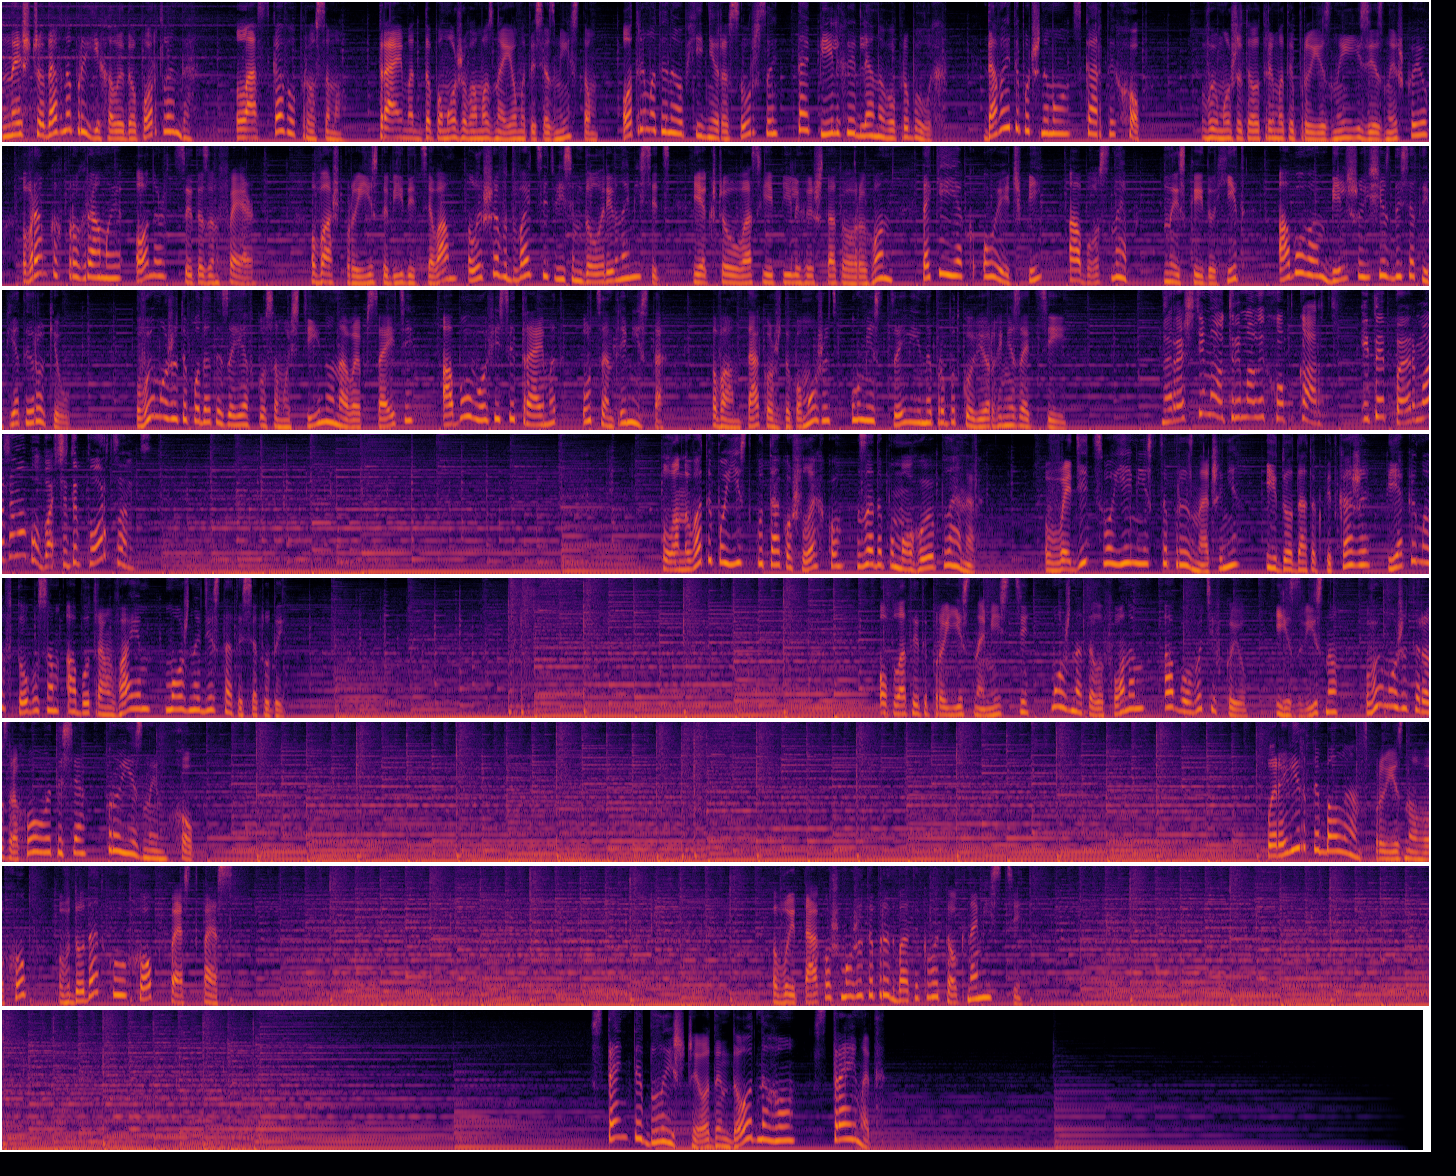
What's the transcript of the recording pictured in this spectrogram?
Нещодавно приїхали до Портленда. Ласкаво просимо. Траймет допоможе вам ознайомитися з містом, отримати необхідні ресурси та пільги для новоприбулих. Давайте почнемо з карти ХОП. Ви можете отримати проїзний зі знижкою в рамках програми Honored Citizen Fair. Ваш проїзд обійдеться вам лише в 28 доларів на місяць, якщо у вас є пільги штату Орегон, такі як OHP або SNAP, низький дохід або вам більше 65 років. Ви можете подати заявку самостійно на веб-сайті або в офісі Траймет у центрі міста. Вам також допоможуть у місцевій неприбутковій організації. Нарешті ми отримали хоп-карт. І тепер можемо побачити Портленд. Планувати поїздку також легко за допомогою Planner. Введіть своє місце призначення, і додаток підкаже, яким автобусом або трамваєм можна дістатися туди. Оплатити проїзд на місці можна телефоном або готівкою. І, звісно, ви можете розраховуватися проїзним хоп. Перевірте баланс проїзного хоп в додатку Hop Fast Pass. Ви також можете придбати квиток на місці. Станьте ближче один до одного з Траймет.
